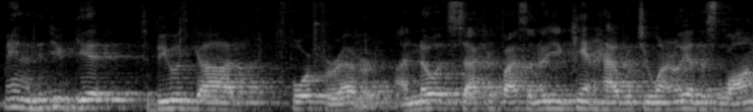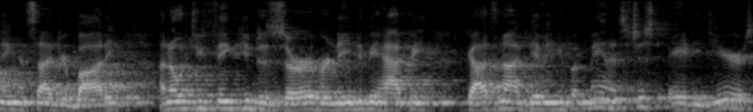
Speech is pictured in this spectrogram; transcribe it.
Man, and then you get to be with God for forever. I know it's sacrifice. I know you can't have what you want. I know you have this longing inside your body. I know what you think you deserve or need to be happy. God's not giving you, but man, it's just 80 years.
